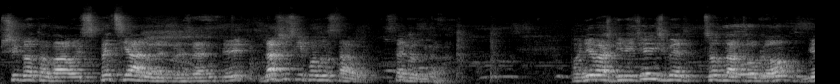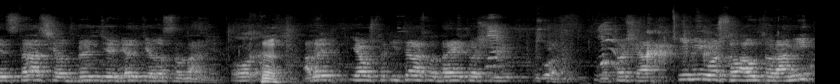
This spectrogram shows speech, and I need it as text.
przygotowały specjalne prezenty dla wszystkich pozostałych z tego grona. Ponieważ nie wiedzieliśmy co dla kogo, więc teraz się odbędzie wielkie losowanie. Ale ja już to, i teraz oddaję Tosi głos. Bo Tosia i Miłosz są autorami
